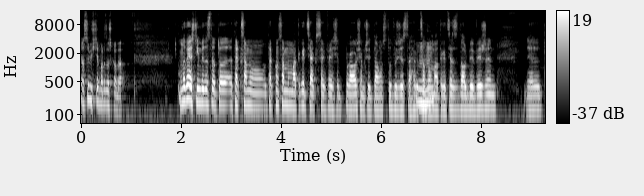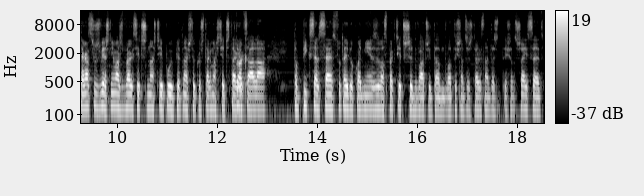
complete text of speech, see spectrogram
Osobiście bardzo szkoda. No wiesz, niby dostał to tak samo, taką samą matrycę jak w Surface Pro 8, czyli tą 120 Hz Mhm. matrycę z Dolby Vision. Y, Teraz już wiesz, nie masz wersji 13,5 i 15, tylko 14,4 Tak. cala. To Pixel Sense tutaj dokładnie jest w aspekcie 3.2, czyli tam 2400 na 1600.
